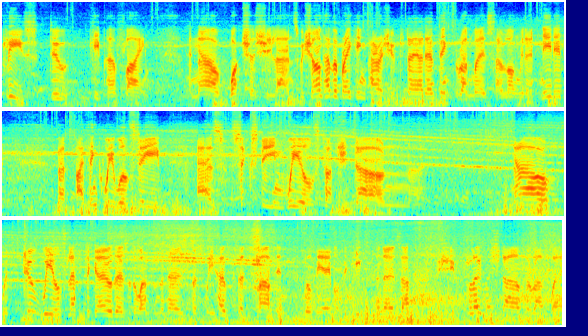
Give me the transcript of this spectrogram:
please do keep her flying. And now watch as she lands. We shan't have a braking parachute today, I don't think. The runway is so long we don't need it. But I think we will see as 16 wheels touch down. Now, with two wheels left to go, those are the ones on the nose, but we hope that Martin will be able to keep the nose up as she floats down the runway,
